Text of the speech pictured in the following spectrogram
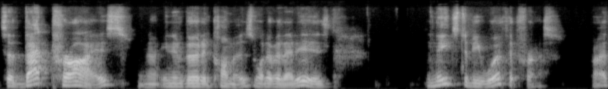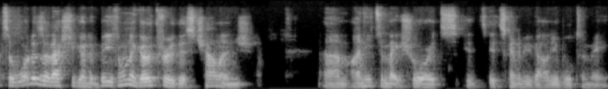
so that prize you know in inverted commas whatever that is needs to be worth it for us right so what is it actually going to be if i want to go through this challenge um, i need to make sure it's, it's it's going to be valuable to me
